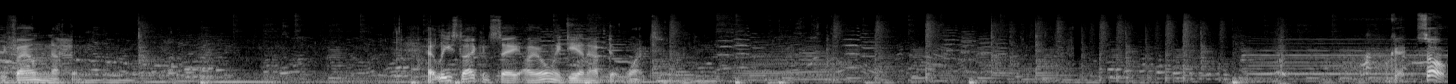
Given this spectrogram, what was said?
we found nothing. At least I can say I only DNF'd it once. Okay, so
